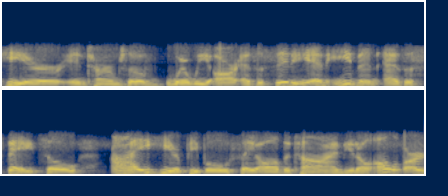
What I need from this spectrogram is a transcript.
here in terms of where we are as a city and even as a state. So I hear people say all the time, you know, all of our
